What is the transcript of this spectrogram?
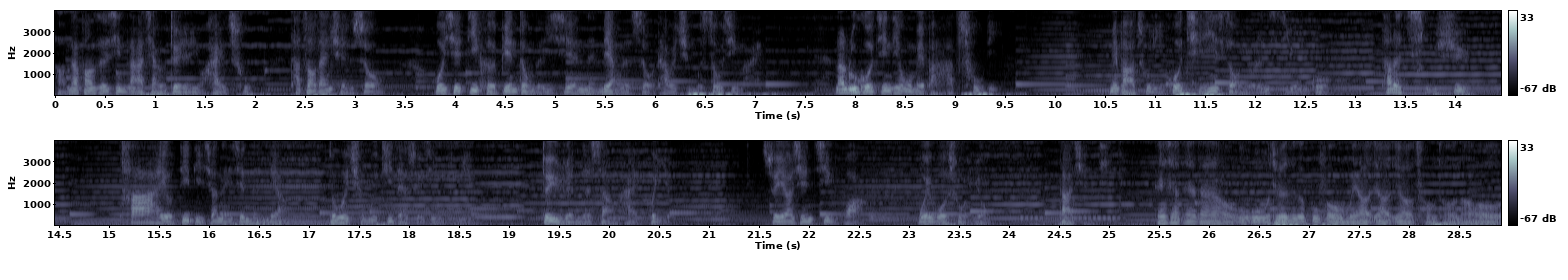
好，那放射性拿起来会对人有害处。它照单全收，或一些地壳变动的一些能量的时候，它会全部收进来。那如果今天我没把它处理，没把它处理，或前一手有人使用过，他的情绪，他还有地底下那些能量，都会全部记在水晶里面，对人的伤害会有，所以要先净化，为我所用，大前提。等一下，等一下，等一下，我我觉得这个部分我们要要要从头，然后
